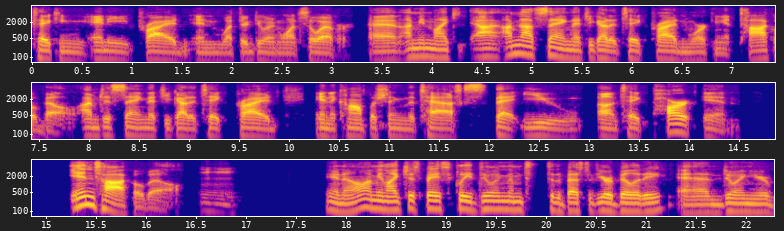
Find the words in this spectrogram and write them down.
taking any pride in what they're doing whatsoever. And I mean, like, I, I'm not saying that you got to take pride in working at Taco Bell. I'm just saying that you got to take pride in accomplishing the tasks that you uh, take part in in Taco Bell. hmm You know, I mean, like just basically doing them t- to the best of your ability and doing your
